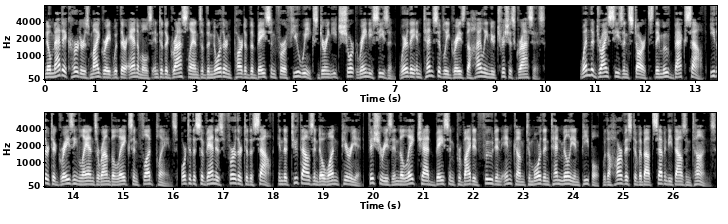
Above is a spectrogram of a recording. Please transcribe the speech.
Nomadic herders migrate with their animals into the grasslands of the northern part of the basin for a few weeks during each short rainy season, where they intensively graze the highly nutritious grasses. When the dry season starts they move back south, either to grazing lands around the lakes and floodplains, or to the savannas further to the south. In the 2001 period, fisheries in the Lake Chad Basin provided food and income to more than 10 million people, with a harvest of about 70,000 tons.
